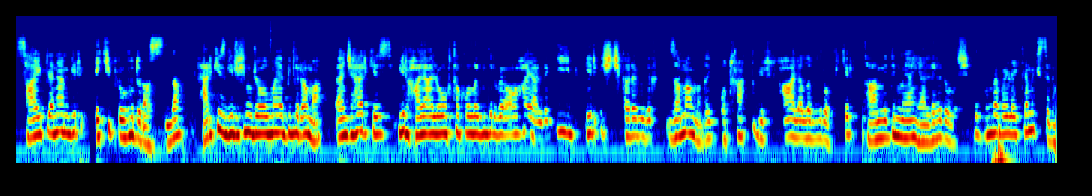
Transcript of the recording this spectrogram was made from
sahiplenen bir ekip ruhudur aslında. Herkes girişimci olmayabilir ama bence herkes bir hayale ortak olabilir ve o hayalde iyi bir iş çıkarabilir. Zamanla da oturaklı bir hal alabilir o fikir. Tahmin edilmeyen yerlere de ulaşabilir. Bunu da böyle eklemek istedim.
